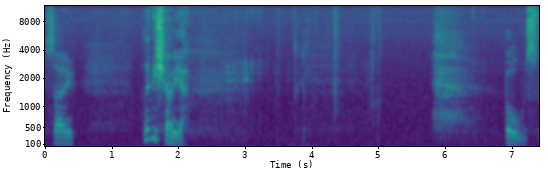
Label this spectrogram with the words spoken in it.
So let me show you. Balls.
